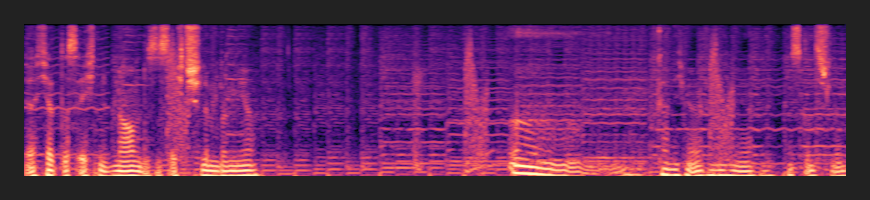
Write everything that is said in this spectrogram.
ich hab das echt mit Namen, das ist echt schlimm bei mir. Ähm, kann ich mir einfach nicht merken. Das ist ganz schlimm.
